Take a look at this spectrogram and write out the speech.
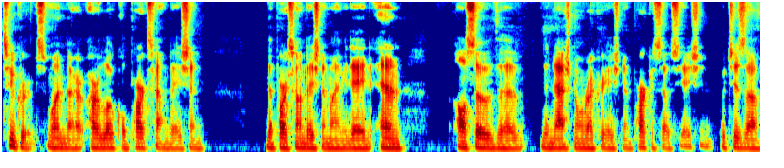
two groups. One, our, our local Parks Foundation, the Parks Foundation of Miami Dade, and also the the National Recreation and Park Association, which is a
